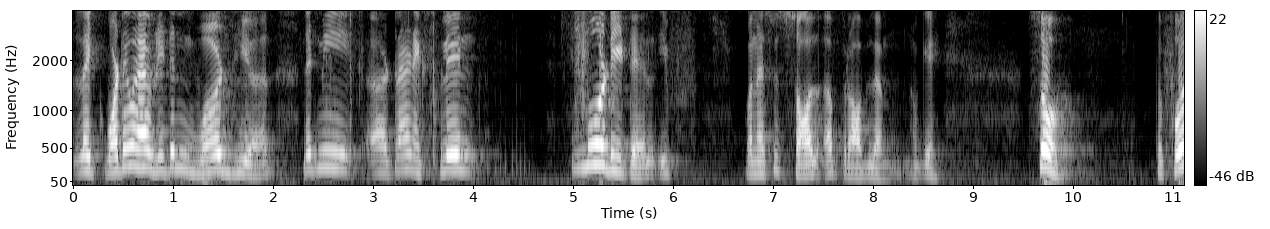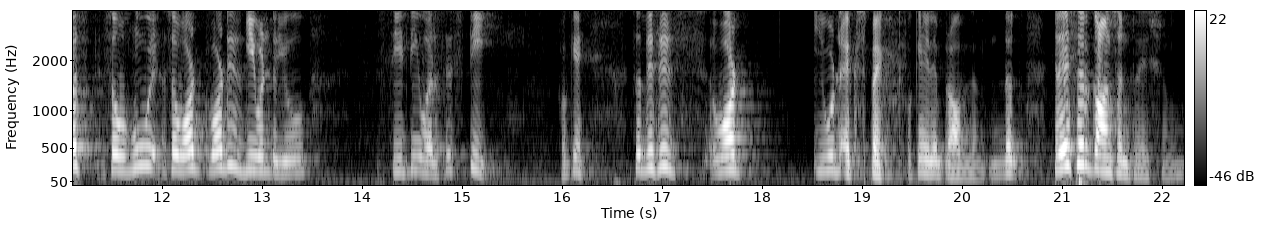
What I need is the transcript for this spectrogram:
like whatever I have written words here let me uh, try and explain in more detail if one has to solve a problem. Okay. So, the first so who so what what is given to you C t versus T. Okay. So, this is what you would expect okay, in a problem. The tracer concentration,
